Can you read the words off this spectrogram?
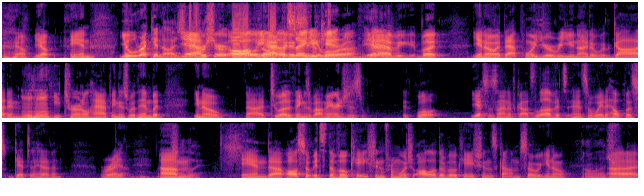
yep yep. And You'll recognize them yeah. for sure. oh I'll be happy to see you can't- Laura. Yeah, but you know at that point you're reunited with God and Mm-hmm. eternal happiness with Him. But you know uh, two other things about marriage is well yes a sign of God's love. It's and it's a way to help us get to heaven right? Yeah, um, absolutely. and uh, also it's the vocation from which all other vocations come. So you know Oh, that's uh,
